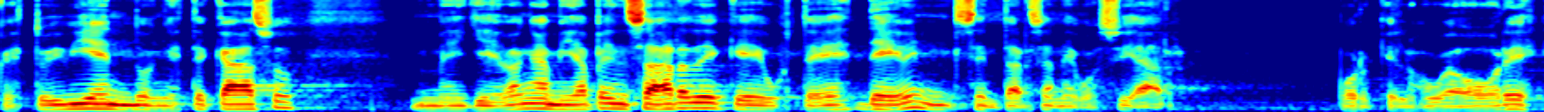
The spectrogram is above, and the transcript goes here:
que, estoy viendo en este caso me llevan a mí a pensar de que ustedes deben sentarse a negociar, porque los jugadores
